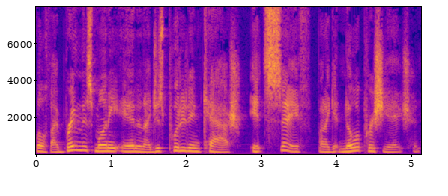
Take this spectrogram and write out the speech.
well, if I bring this money in and I just put it in cash, it's safe, but I get no appreciation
